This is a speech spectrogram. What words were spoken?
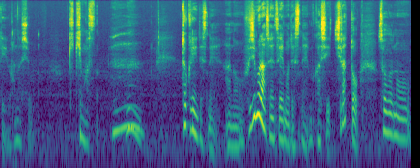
ていう話を聞きます。うん特にですねあの藤村先生もですね昔ちらっとその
